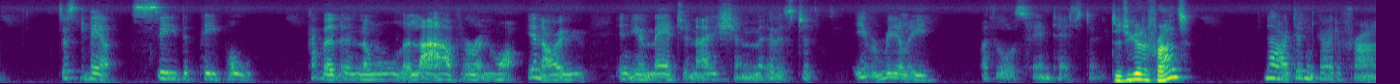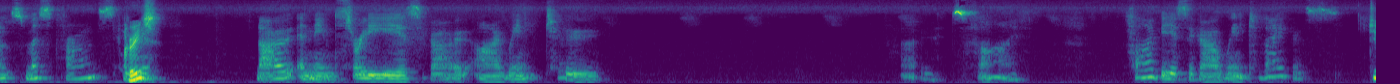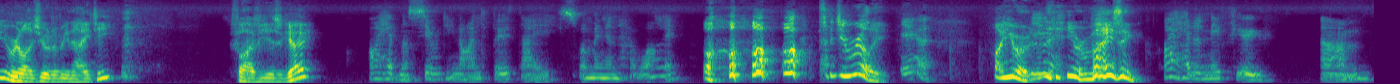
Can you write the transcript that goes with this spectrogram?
just about see the people covered in all the lava and what you know in your imagination. It was just it really i thought it was fantastic. Did you go to France? no i didn't go to france. Missed france. Greece? then- no and then three years ago i went to oh it's five five years ago i went to vegas Do you realise you would have been eighty five years ago? i had my 79th birthday swimming in hawaii Did you really? yeah Oh, you're Yeah. you're amazing. I had a nephew um,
